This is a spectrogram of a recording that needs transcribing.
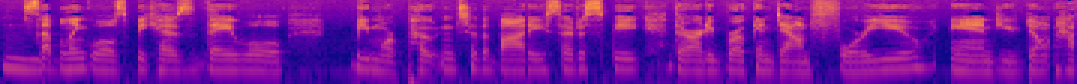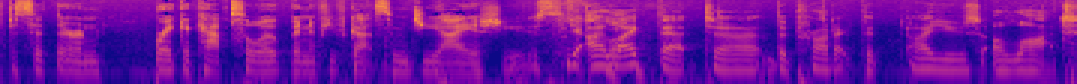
mm. sublinguals because they will be more potent to the body, so to speak. They're already broken down for you, and you don't have to sit there and break a capsule open if you've got some GI issues. Yeah, I like that. Uh, the product that I use a lot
